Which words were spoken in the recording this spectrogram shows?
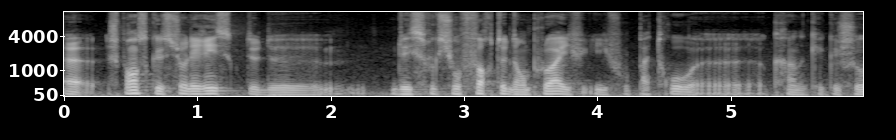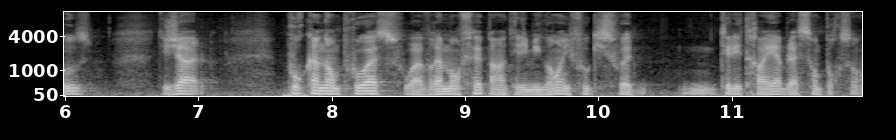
Euh, je pense que sur les risques de, destruction forte d'emplois, il ne faut pas trop euh, craindre quelque chose. Déjà, pour qu'un emploi soit vraiment fait par un télémigrant, il faut qu'il soit télétravaillable à 100%.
